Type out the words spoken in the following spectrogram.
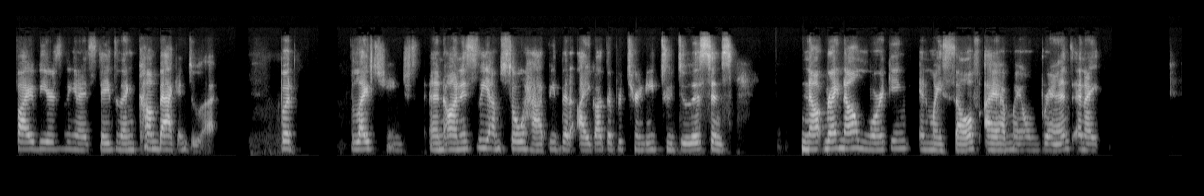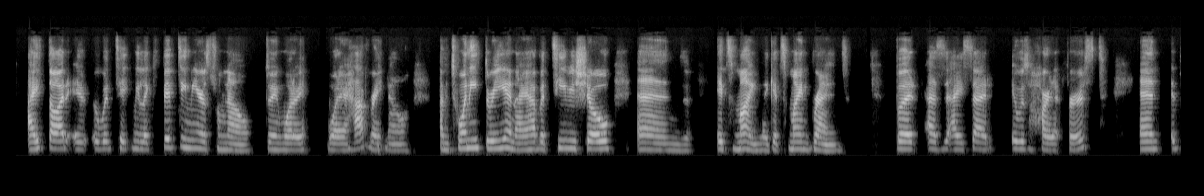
five years in the United States and then come back and do that. But life changed. And honestly, I'm so happy that I got the opportunity to do this since now right now I'm working in myself. I have my own brand and I I thought it, it would take me like 15 years from now doing what I what I have right now. I'm 23 and I have a TV show and it's mine, like it's mine brand. But as I said, it was hard at first. And it,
